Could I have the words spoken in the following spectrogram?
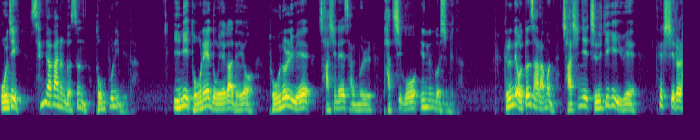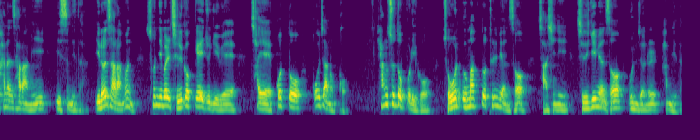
오직 생각하는 것은 돈뿐입니다. 이미 돈의 노예가 되어 돈을 위해 자신의 삶을 바치고 있는 것입니다. 그런데 어떤 사람은 자신이 즐기기 위해 택시를 하는 사람이 있습니다. 이런 사람은 손님을 즐겁게 해주기 위해 차에 꽃도 꽂아놓고 향수도 뿌리고 좋은 음악도 틀면서 자신이 즐기면서 운전을 합니다.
